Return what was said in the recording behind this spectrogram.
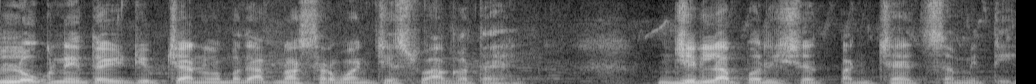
लोकनेता यूट्यूब चॅनलमध्ये आपणा सर्वांचे स्वागत आहे. जिल्हा परिषद पंचायत समिती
